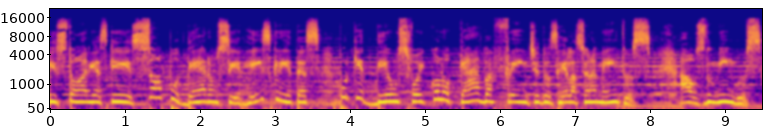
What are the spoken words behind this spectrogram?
Histórias que só puderam ser reescritas porque Deus foi colocado à frente dos relacionamentos. Aos domingos,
